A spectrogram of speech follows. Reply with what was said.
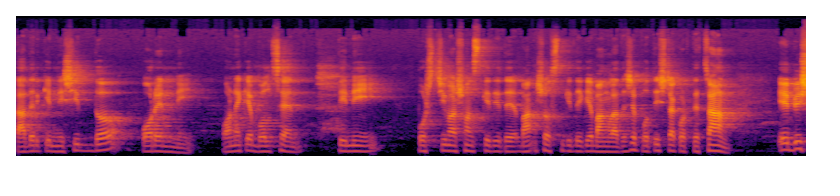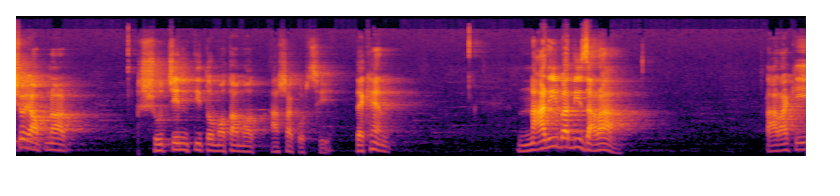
তাদেরকে নিষিদ্ধ করেননি। অনেকে বলছেন, তিনি পশ্চিমা সংস্কৃতিতে সংস্কৃতিকে বাংলাদেশে প্রতিষ্ঠা করতে চান। এ বিষয়ে আপনার সুচিন্তিত মতামত আশা করছি। দেখেন নারীবাদী যারা, তারা কি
